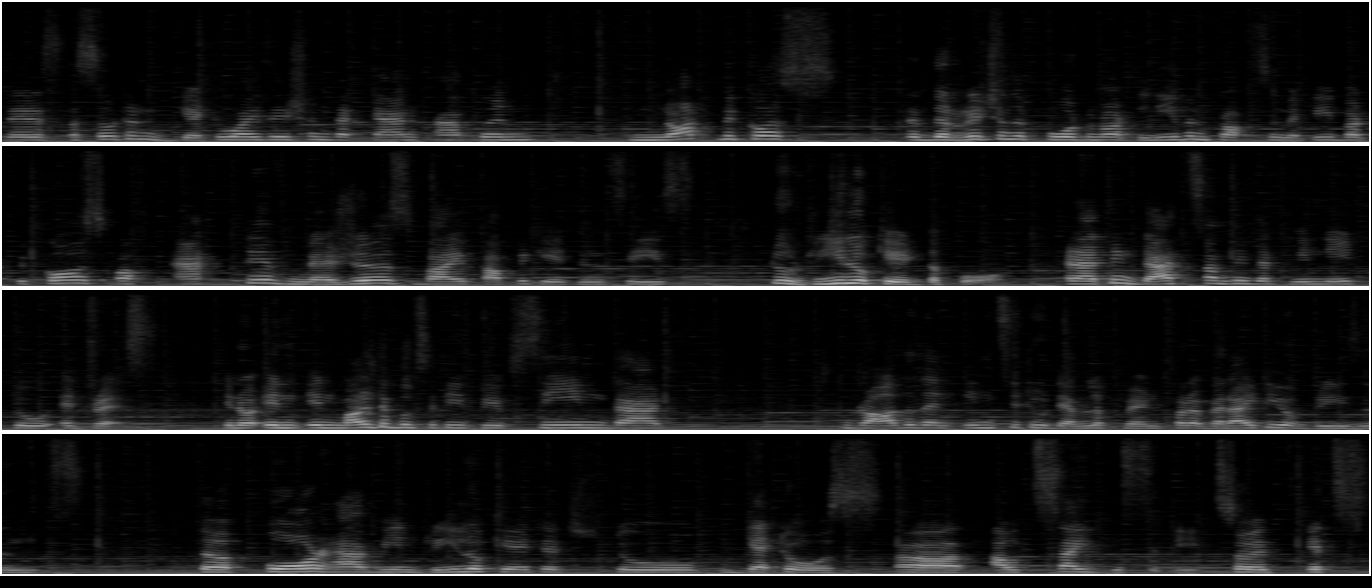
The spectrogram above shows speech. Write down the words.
There's a certain ghettoization that can happen, not because the rich and the poor do not live in proximity, but because of active measures by public agencies to relocate the poor. And I think that's something that we need to address. You know, in, in multiple cities, we've seen that rather than in situ development, for a variety of reasons, the poor have been relocated to ghettos uh, outside the city. So it, it's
